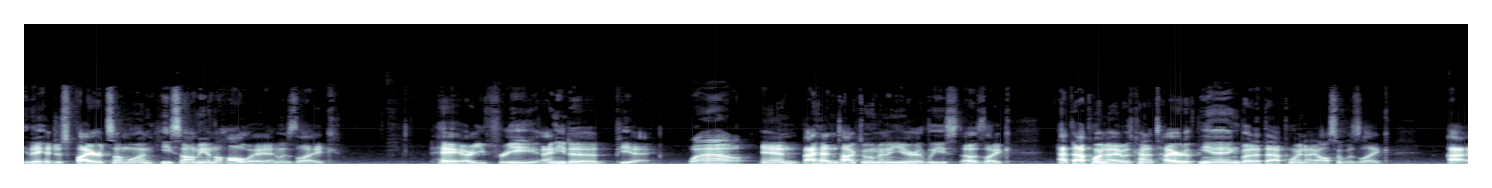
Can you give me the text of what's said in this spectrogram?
they had just fired someone. He saw me in the hallway and was like, "Hey, are you free? I need a PA." Wow. and I hadn't talked to him in a year at least. I was like, at that point, I was kind of tired of PAing, but at that point, I also was like, uh,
